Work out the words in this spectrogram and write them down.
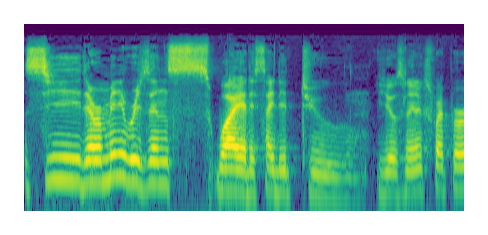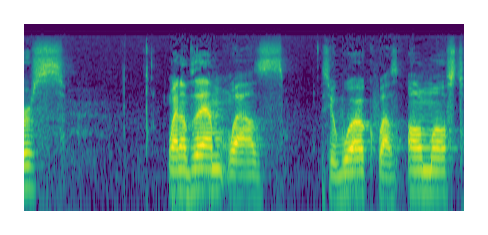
see, there are many reasons why I decided to use Linux wrappers. One of them was the work was almost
